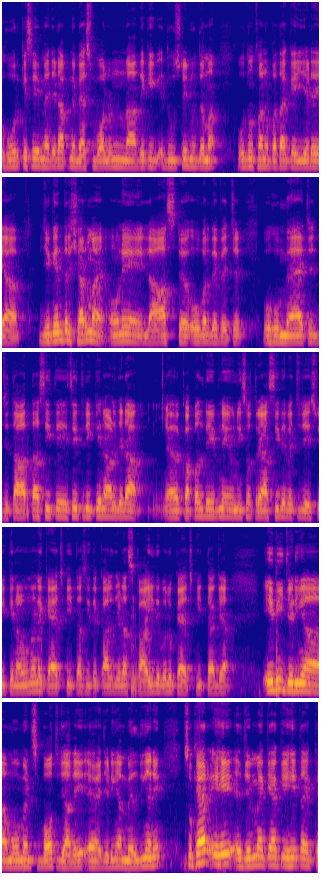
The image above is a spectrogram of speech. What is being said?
ਹੋਰ ਕਿਸੇ ਮੈਂ ਜਿਹੜਾ ਆਪਣੇ ਬੈਸਟ ਬੋਲਰ ਨੂੰ ਨਾ ਦੇ ਕੇ ਦੂਸਰੇ ਨੂੰ ਦਵਾਂ ਉਦੋਂ ਤੁਹਾਨੂੰ ਪਤਾ ਕਿ ਜਿਹੜੇ ਆ ਜੋਗਿੰਦਰ ਸ਼ਰਮਾ ਹੈ, ਉਹਨੇ ਲਾਸਟ ਓਵਰ ਦੇ ਵਿੱਚ ਉਹ ਮੈਚ ਜਿਤਾਤਾ ਸੀ ਤੇ ਇਸੇ ਤਰੀਕੇ ਨਾਲ ਜਿਹੜਾ ਅ, ਕਪਲ ਦੇਵ ਨੇ 1983 ਦੇ ਵਿੱਚ ਜਿਸ ਤਰੀਕੇ ਨਾਲ ਉਹਨਾਂ ਨੇ ਕੈਚ ਕੀਤਾ ਸੀ ਤੇ ਕੱਲ ਜਿਹੜਾ ਸਕਾਈ ਦੇ ਵੱਲੋਂ ਕੈਚ ਕੀਤਾ ਗਿਆ। ਇਹ ਵੀ ਜਿਹੜੀਆਂ ਮੂਮੈਂਟਸ ਬਹੁਤ ਜ਼ਿਆਦਾ ਜਿਹੜੀਆਂ ਮਿਲਦੀਆਂ ਨੇ। ਸੋ ਖੈਰ, ਇਹ, ਜਿਵੇਂ ਮੈਂ ਕਿਹਾ ਕਿ ਇਹ ਤਾਂ ਇੱਕ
